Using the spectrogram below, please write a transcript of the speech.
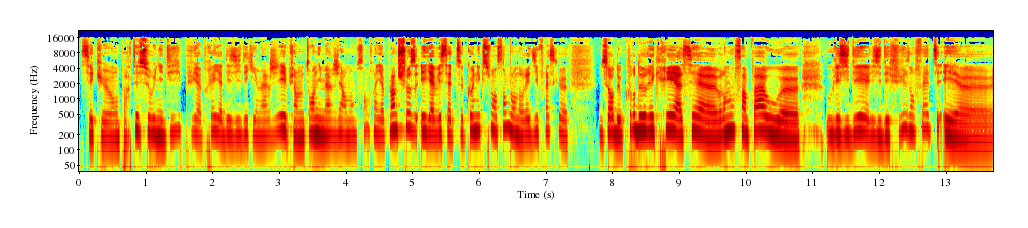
c'est qu'on partait sur une idée, puis après il y a des idées qui émergeaient, et puis en même temps on immergeait en même temps. Enfin, il y a plein de choses, et il y avait cette connexion ensemble. On aurait dit presque une sorte de cours de récré assez euh, vraiment sympa où euh, où les idées les idées fusent en fait, et euh,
